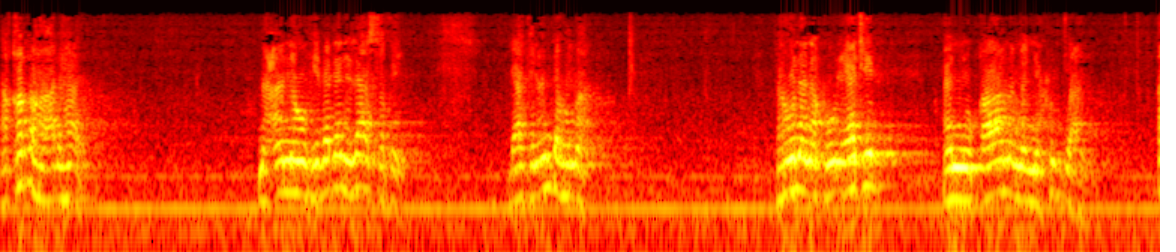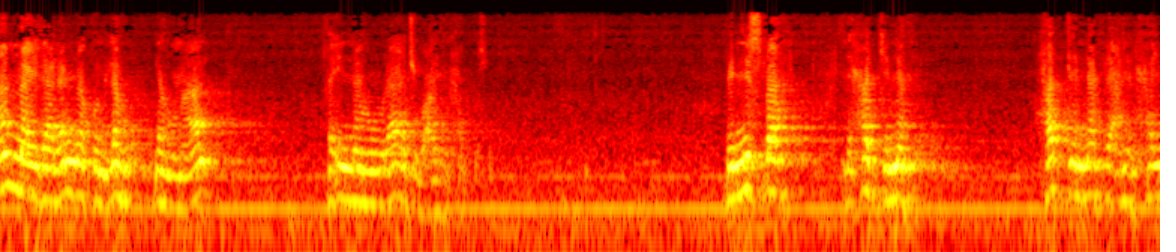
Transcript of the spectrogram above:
أقرها على هذا مع أنه في بدنه لا يستطيع لكن عنده مال. فهنا نقول يجب أن يقام من يحج عنه. أما إذا لم يكن له له مال فإنه لا يجب عليه الحج. بالنسبة لحج النفل حج النفل عن الحي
